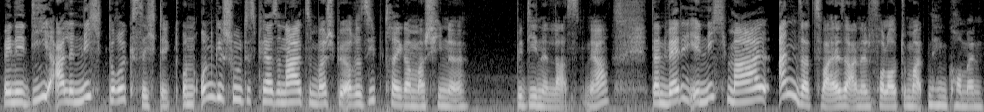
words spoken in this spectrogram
wenn ihr die alle nicht berücksichtigt und ungeschultes Personal zum Beispiel eure Siebträgermaschine bedienen lasst, ja, dann werdet ihr nicht mal ansatzweise an den Vollautomaten hinkommen.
